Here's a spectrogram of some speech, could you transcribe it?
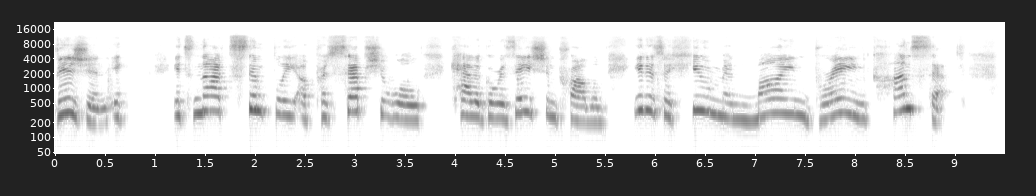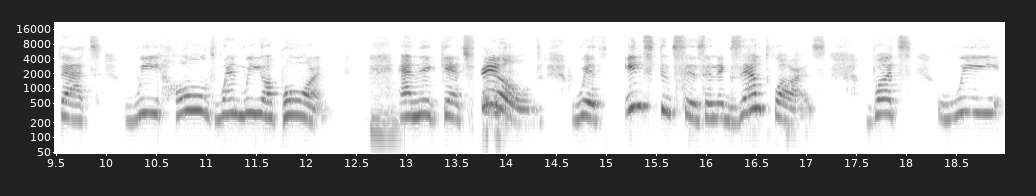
vision. It, it's not simply a perceptual categorization problem. It is a human mind brain concept that we hold when we are born. Mm-hmm. And it gets filled with instances and exemplars, but we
